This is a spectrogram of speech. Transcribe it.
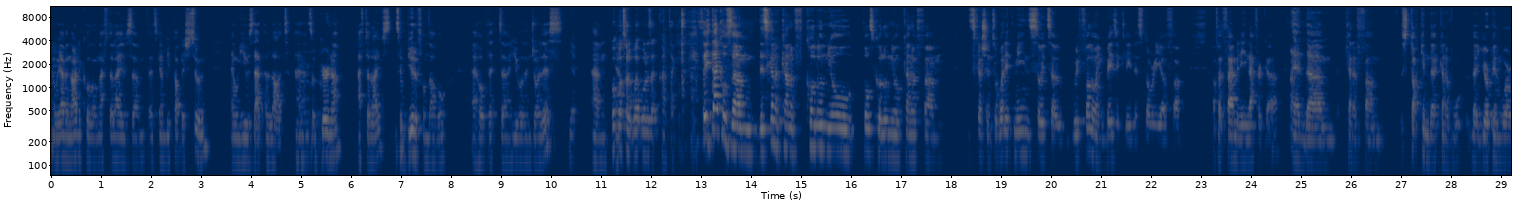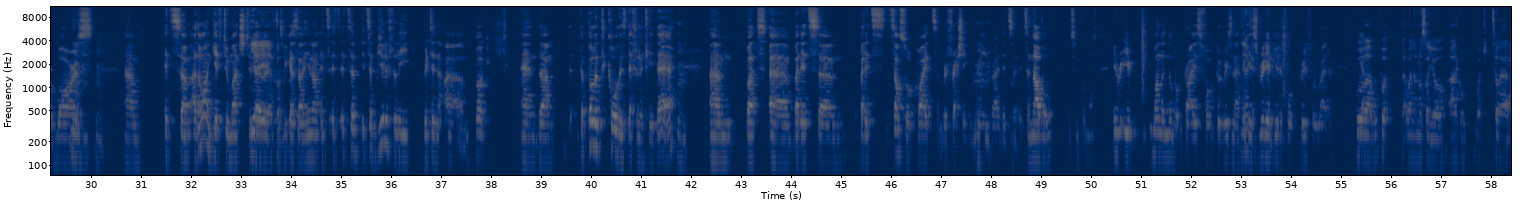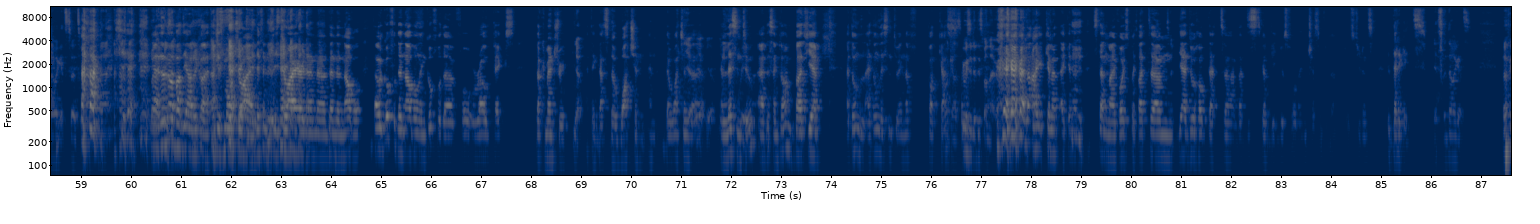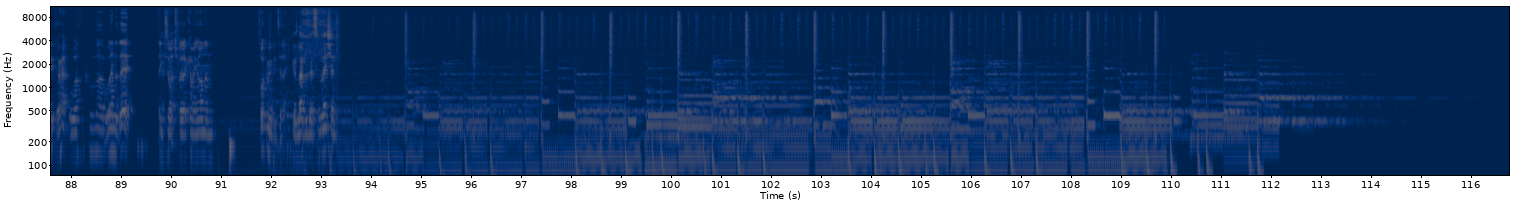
And we have an article on Afterlives um, that's going to be published soon and we use that a lot. Uh, mm-hmm. So Gurnah, Afterlives, it's mm-hmm. a beautiful novel. I hope that uh, you will enjoy this. Yeah. Um, what, what sort of what, what does that kind of tackle? So it tackles um, this kind of kind of colonial, post-colonial kind of um, discussion. So what it means. So it's a we're following basically the story of uh, of a family in Africa and um, kind of um, stuck in the kind of the European World Wars. Mm-hmm it's um, I don't want to give too much to yeah, the yeah, because uh, you know it's it's it's a it's a beautifully written um, book, and um, the, the, political is definitely there, mm. um, but uh, but it's um, but it's it's also quite refreshing to read, mm. right? It's a, it's a novel first and foremost. You, you won the Nobel Prize for good reason. I think yeah, okay. he's really a beautiful beautiful writer. We'll uh, we'll put that one and also your article watch until our delegates to, to yeah. yeah, I don't know about the article. I think it's more dry, definitely drier than uh, than the novel. I would go for the novel and go for the for Raoul Peck's documentary. Yeah, I think that's the watching and the watching yeah, uh, yeah, yeah, and listen to at the same time. But yeah, I don't I don't listen to enough podcasts. Podcast. We did this one though. I cannot I cannot stand my voice, but but um, yeah, I do hope that uh, that this is going to be useful and interesting for the for the students the delegates. Yes, the delegates. Perfect. All right. Well, I think we'll, uh, we'll end it there. Thank you so much for coming on and talking with me today. Good luck with the simulation.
